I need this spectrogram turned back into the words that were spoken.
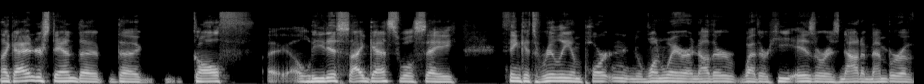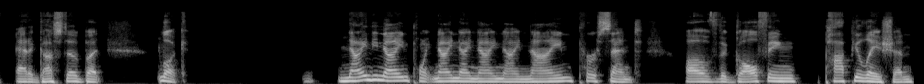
like i understand the the golf uh, elitists, I guess, will say think it's really important one way or another whether he is or is not a member of at Augusta. But look, 99.99999% of the golfing population,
